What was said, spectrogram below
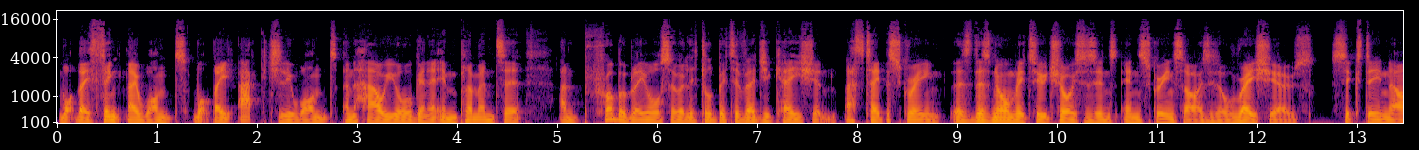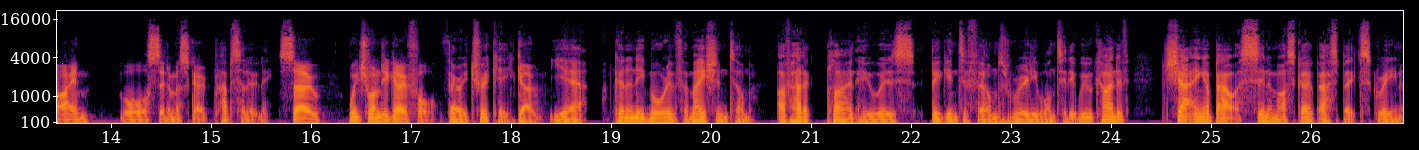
what they think they want, what they actually want, and how you're going to implement it. And probably also a little bit of education. Let's take the screen. There's there's normally two choices in in screen sizes or ratios: 16:9 or CinemaScope. Absolutely. So which one do you go for? Very tricky. Go. Yeah. I'm going to need more information, Tom. I've had a client who was big into films, really wanted it. We were kind of chatting about a CinemaScope aspect screen,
